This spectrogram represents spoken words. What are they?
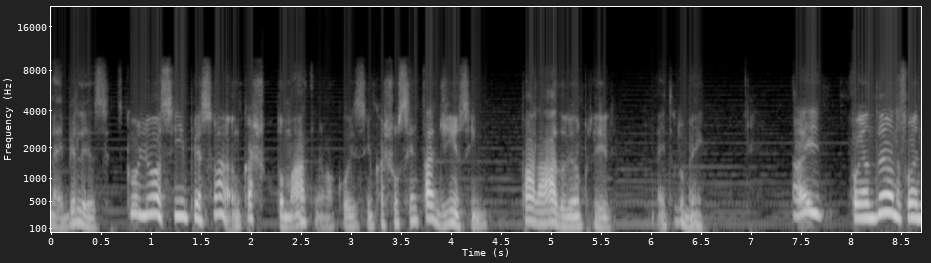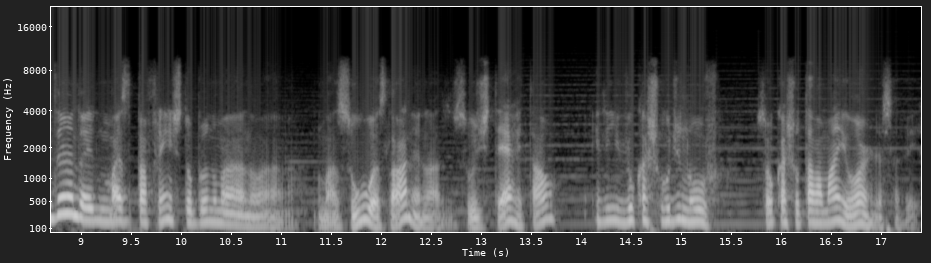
Aí beleza. Ele olhou assim e pensou, ah, um cachorro do mato, né? Uma coisa assim, um cachorro sentadinho assim, parado olhando para ele. Aí tudo bem. Aí foi andando, foi andando, aí mais para frente dobrou numa, numa umas ruas lá, né? Nas ruas de terra e tal. Ele viu o cachorro de novo. Só o cachorro tava maior dessa vez.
